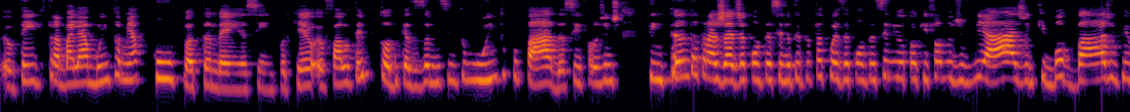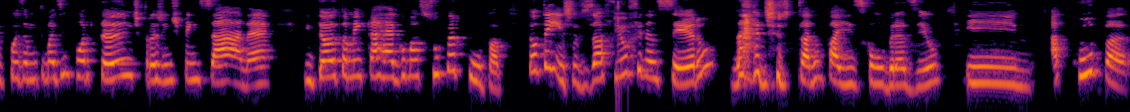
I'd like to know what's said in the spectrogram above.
eu tenho que trabalhar muito a minha culpa também, assim, porque eu, eu falo o tempo todo que às vezes eu me sinto muito culpada, assim, falo, gente, tem tanta tragédia acontecendo, tem tanta coisa acontecendo e eu tô aqui falando de viagem, que bobagem, tem coisa muito mais importante pra gente pensar, né? Então eu também carrego uma super culpa. Então tem isso, o desafio financeiro, né, de estar num país como o Brasil e a culpa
